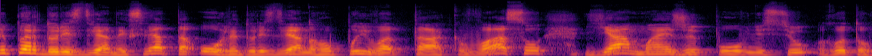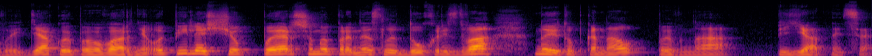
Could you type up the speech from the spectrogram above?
Тепер до різдвяних свят та огляду різдвяного пива та квасу я майже повністю готовий. Дякую пивоварні Опілля, що першими принесли дух Різдва на ютуб канал Пивна П'ятниця.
